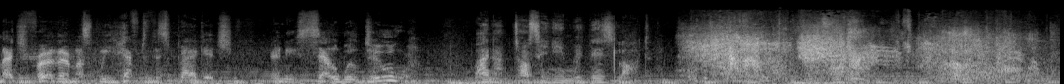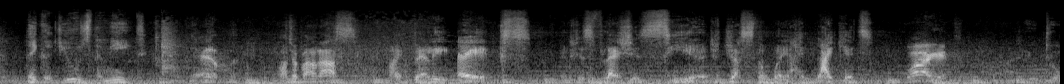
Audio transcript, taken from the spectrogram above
Much further must we heft this baggage? Any cell will do. Why not toss it in with this lot? They could use the meat. Them? What about us? My belly aches, and his flesh is seared just the way I like it. Quiet! You two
